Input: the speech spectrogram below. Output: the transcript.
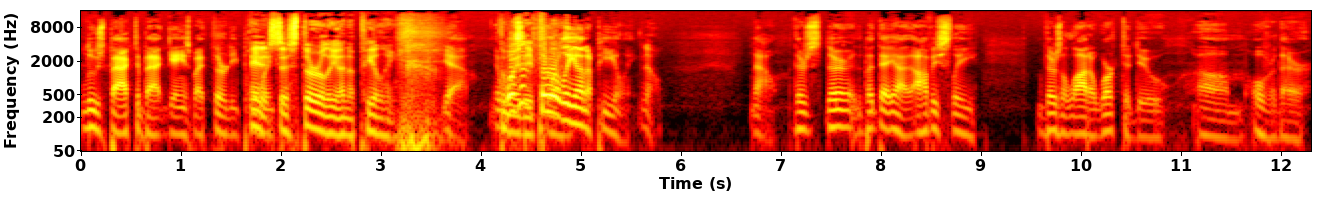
lose back to back games by 30 points. And it's just thoroughly unappealing. yeah. It wasn't thoroughly play. unappealing. No. Now, there's there, but they, yeah, obviously, there's a lot of work to do um, over there.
